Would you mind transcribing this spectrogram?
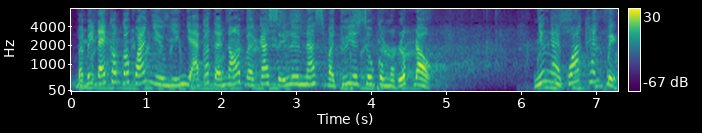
Bạn biết đấy không có quá nhiều diễn giả có thể nói về ca sĩ Lil Nas và Chúa Giêsu cùng một lúc đâu. Nhưng Ngài quá khác biệt.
